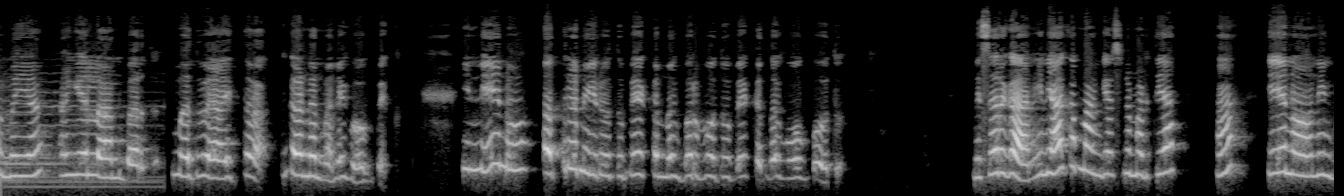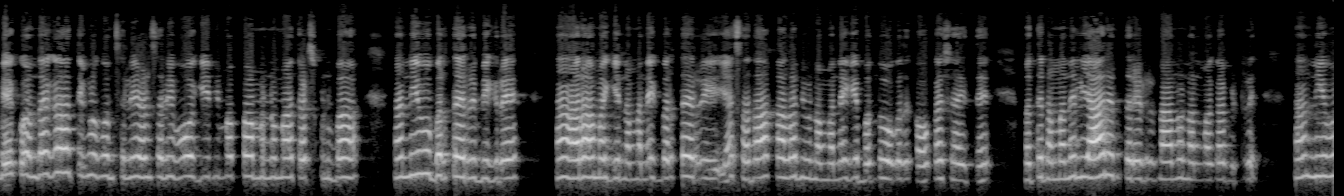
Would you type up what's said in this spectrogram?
ಅಮ್ಮಯ್ಯ, ಹಂಗೆಲ್ಲ ಅನ್ಬಾರ್ದು. ಮದ್ವೆ ಆಯ್ತಾ? ಗಂಡ ಮನೆಗೆ ಹೋಗ್ಬೇಕು. ಇನ್ನೇನು? ಹತ್ರನೇ ಇರೋದು ಬೇಕಂದಾಗ ಬರ್ಬೋದು, ಬೇಕಂದಾಗ ಹೋಗ್ಬೋದು. ನಿಸರ್ಗ, ನೀನ್ ಯಾಕಮ್ಮ ಹಂಗೆ ಯೋಚನೆ ಮಾಡ್ತೀಯ? ಏನು, ನಿಂಗ್ ಬೇಕು ಅಂದಾಗ ತಿಂಗಳಿಗೊಂದ್ಸಲಿ ಎರಡ್ ಸಲಿ ಹೋಗಿ ನಿಮ್ಮ ಅಪ್ಪ ಅಮ್ಮನ ಮಾತಾಡ್ಸ್ಕೊಂಡ್ ಬಾ. ನೀವು ಬರ್ತಾ ಇರ್ರಿ ಬಿಗ್ರೆ. ಆರಾಮಾಗಿ ನಮ್ಮ ಮನೆಗೆ ಬರ್ತಾ ಇರ್ರಿ ಸದಾ ಕಾಲ ನೀವು ನಮ್ಮ ಮನೆಗೆ ಬಂದು ಹೋಗೋದಕ್ಕೆ ಅವಕಾಶ ಐತೆ. ಮತ್ತೆ ನಮ್ಮ ಮನೇಲಿ ಯಾರು ಇರ್ತಾರೆ ಹೇಳ್ರಿ? ನಾನು ನನ್ನ ಮಗ ಬಿಟ್ರೆ. ನೀವು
